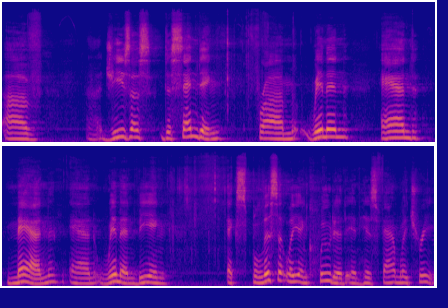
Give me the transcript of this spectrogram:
of uh, Jesus descending from women and men, and women being explicitly included in his family tree.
